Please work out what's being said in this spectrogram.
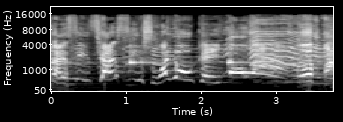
在席前细说有根有啊！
